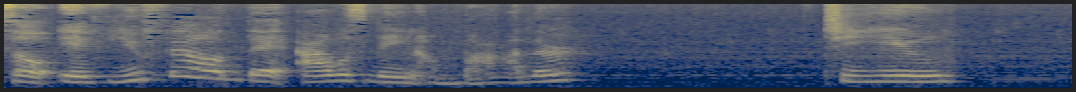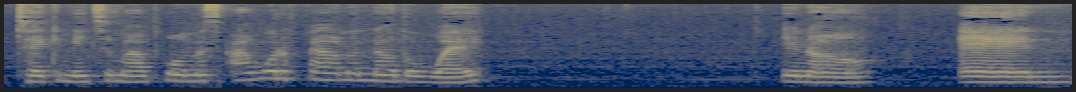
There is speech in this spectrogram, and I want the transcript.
So if you felt that I was being a bother to you, taking me to my appointments, I would have found another way. You know, and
